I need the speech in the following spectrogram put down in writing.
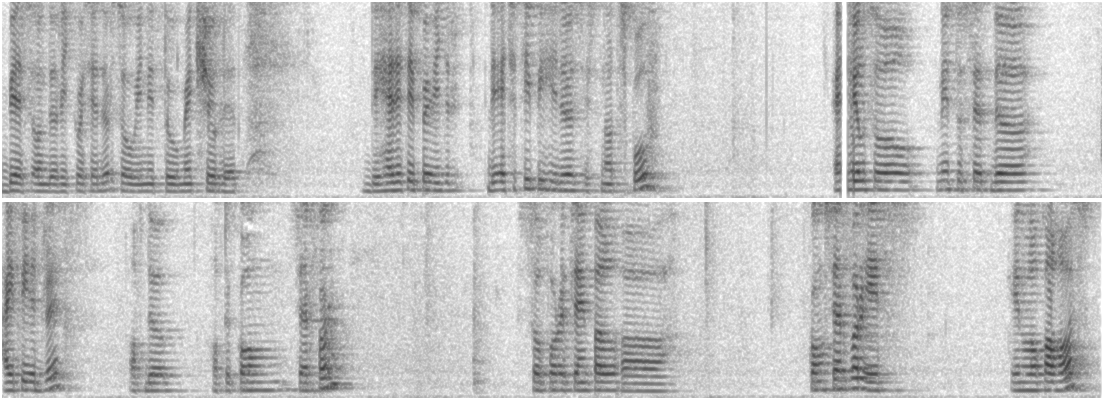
based on the request header. So we need to make sure that the HTTP, the HTTP headers is not spoofed. And we also need to set the IP address of the of the Kong server so for example, uh, Kong server is in localhost.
